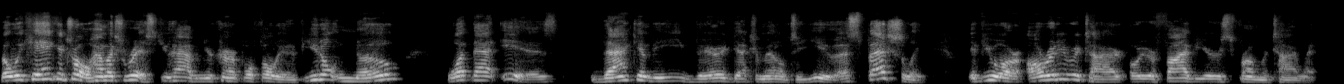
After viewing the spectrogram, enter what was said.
But we can control how much risk you have in your current portfolio. If you don't know what that is, that can be very detrimental to you, especially if you are already retired or you're five years from retirement.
